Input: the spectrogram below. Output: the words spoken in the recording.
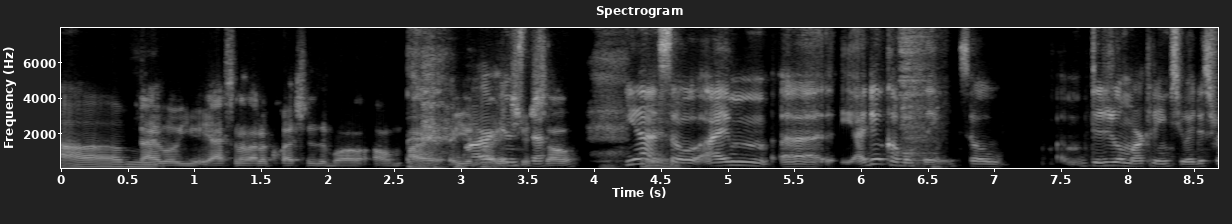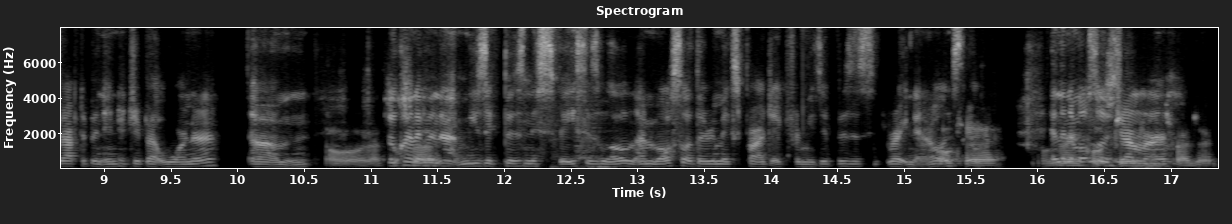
Um Shiloh, you're asking a lot of questions about um, art. Are you an Art and artist yourself? Yeah, Yeah. so I'm uh I do a couple things. So um, digital marketing too. I just wrapped up an internship at Warner. Um Oh, so kind of in that music business space as well. I'm also at the remix project for music business right now. And so- Okay. then I'm also a drummer. Project.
